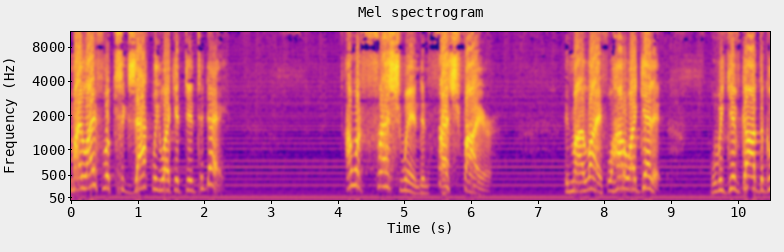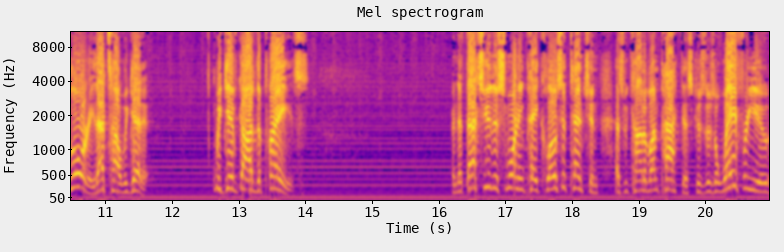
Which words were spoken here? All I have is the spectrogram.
my life looks exactly like it did today. I want fresh wind and fresh fire in my life. Well, how do I get it? Well, we give God the glory. That's how we get it. We give God the praise. And if that's you this morning, pay close attention as we kind of unpack this because there's a way for you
